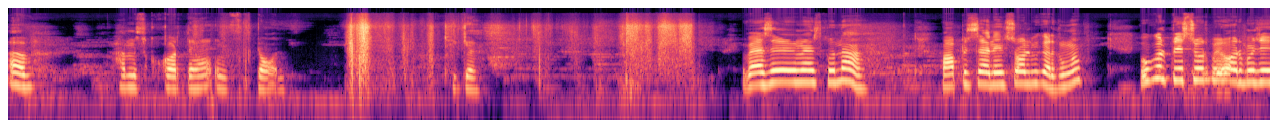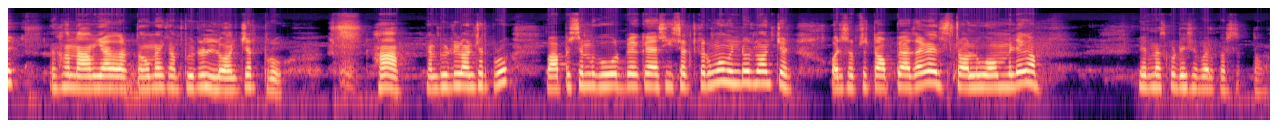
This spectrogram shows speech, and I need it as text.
अब हम इसको करते हैं इंस्टॉल ठीक है। वैसे मैं इसको ना वापस से अनइंस्टॉल भी कर दूँगा। गूगल प्ले स्टोर पर और मुझे हाँ नाम याद रखता हूँ मैं कंप्यूटर लॉन्चर प्रो हाँ कंप्यूटर लॉन्चर प्रो वापस से मैं गूगल पे का ऐसे ही सर्च करूँगा विंडोज़ लॉन्चर और सबसे टॉप पे आ जाएगा इंस्टॉल हुआ मिलेगा। फिर मैं इसको डिसेबल कर सकता हूँ।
